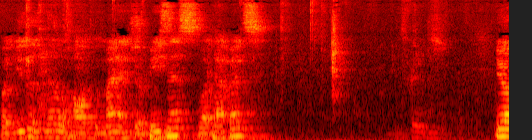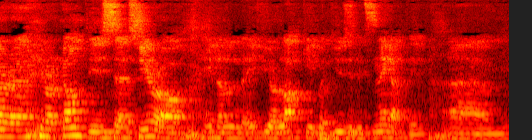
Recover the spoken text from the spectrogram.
but you don't know how to manage your business, what happens? Your, uh, your account is uh, zero a, if you're lucky, but usually it's negative. Um,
